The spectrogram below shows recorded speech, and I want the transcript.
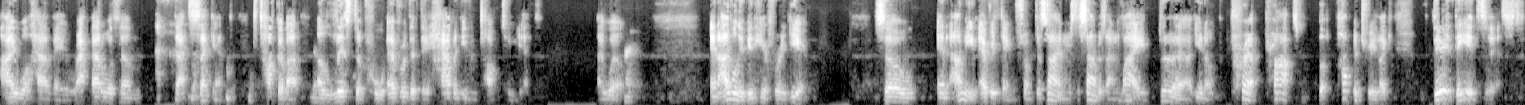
I will have a rap battle with them that second to talk about a list of whoever that they haven't even talked to yet. I will. And I've only been here for a year. So, and I mean everything from designers to sound design, light, uh, you know, prep, props, puppetry, like they they exist.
